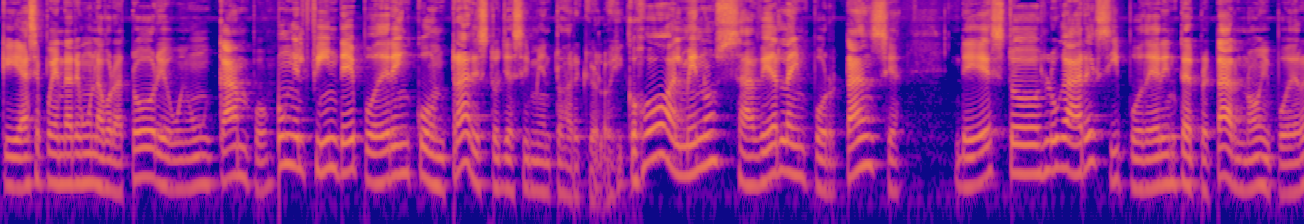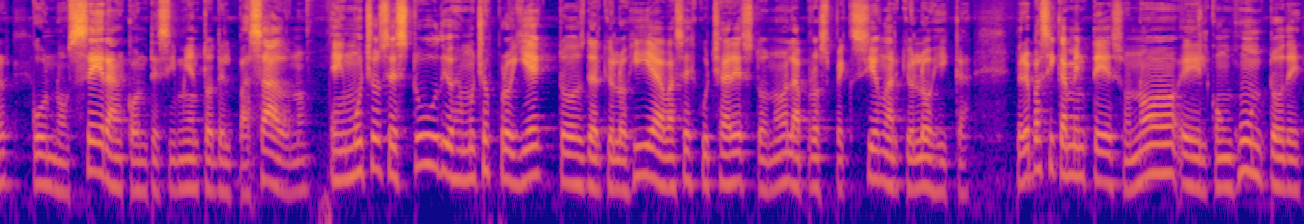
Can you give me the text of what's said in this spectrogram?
que ya se pueden dar en un laboratorio o en un campo, con el fin de poder encontrar estos yacimientos arqueológicos o al menos saber la importancia de estos lugares y poder interpretar, ¿no? Y poder conocer acontecimientos del pasado, ¿no? En muchos estudios, en muchos proyectos de arqueología vas a escuchar esto, ¿no? La prospección arqueológica. Pero es básicamente eso, ¿no? El conjunto de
